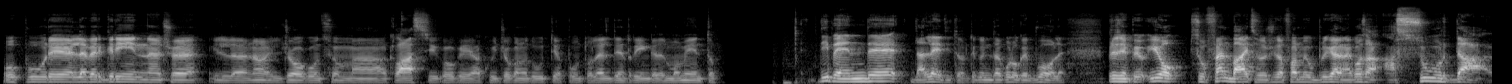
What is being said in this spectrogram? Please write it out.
oppure l'Evergreen, cioè il, no, il gioco insomma classico che- a cui giocano tutti, appunto l'Elden Ring del momento, dipende dall'editor, quindi da quello che vuole. Per esempio, io su Fanbyte sono riuscito a farmi pubblicare una cosa assurda,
